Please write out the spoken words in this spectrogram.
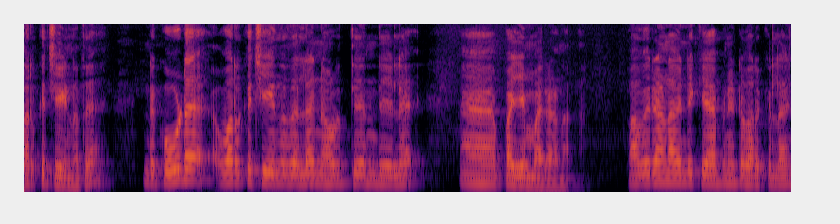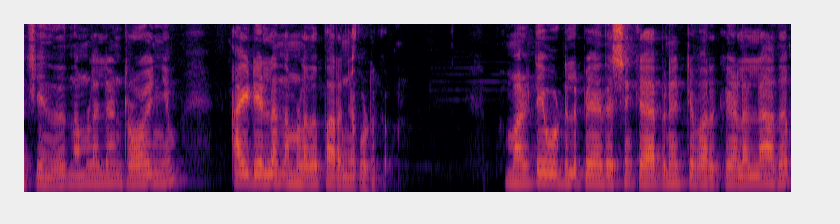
വർക്ക് ചെയ്യുന്നത്. എന്റെ കൂടെ വർക്ക് ചെയ്യുന്നതെല്ലാം നോർത്ത് ഇന്ത്യയിലെ പയ്യന്മാരാണ്. അപ്പോൾ അവരാണ് അതിന്റെ ക്യാബിനറ്റ് വർക്കെല്ലാം ചെയ്യുന്നത്. നമ്മളെല്ലാം ഡ്രോയിങ്ങും ഐഡിയ എല്ലാം നമ്മളത് പറഞ്ഞു കൊടുക്കും. മൾട്ടി വുഡിൽ ഇപ്പോൾ ഏകദേശം ക്യാബിനറ്റ് വർക്കുകളെല്ലാം അതും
